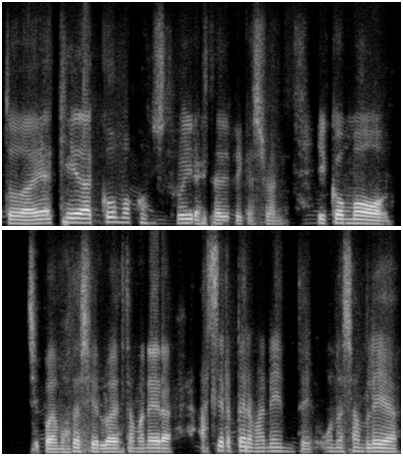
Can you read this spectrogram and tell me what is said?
Todavía queda cómo construir esta edificación y cómo, si podemos decirlo de esta manera, hacer permanente una asamblea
